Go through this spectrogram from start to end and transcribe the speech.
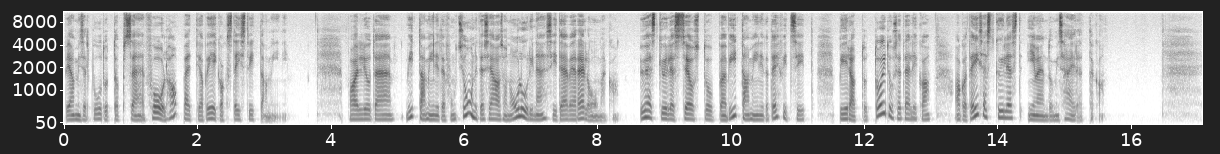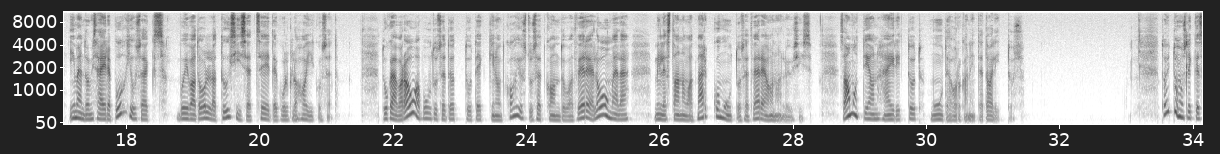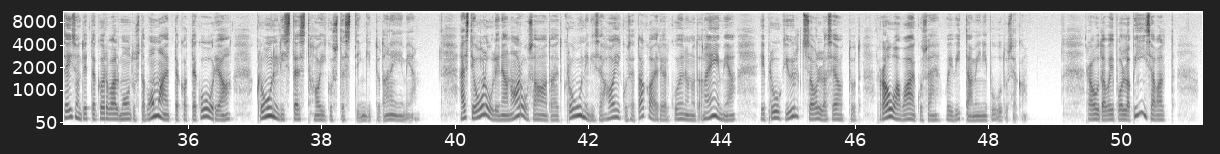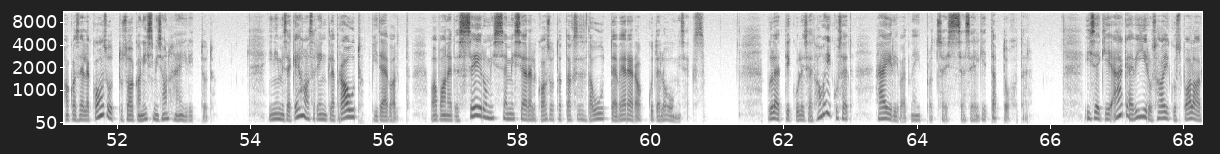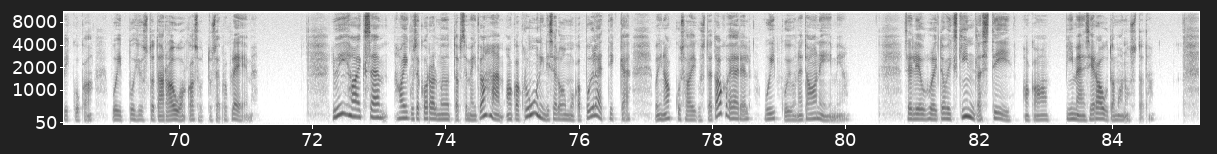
peamiselt puudutab see foolhapet ja B12 vitamiini. paljude vitamiinide funktsioonide seas on oluline side vereloomega ühest küljest seostub vitamiinide defitsiit piiratud toidusedeliga, aga teisest küljest imendumishäiretega. imendumishäire põhjuseks võivad olla tõsised seedekulgla haigused. tugeva rauapuuduse tõttu tekkinud kahjustused kanduvad vereloomele, millest annavad märku muutused vereanalüüsis. samuti on häiritud muude organite talitus toitumuslike seisundite kõrval moodustab omaette kategooria kroonilistest haigustest tingitud aneemia. hästi oluline on aru saada, et kroonilise haiguse tagajärjel kujunenud aneemia ei pruugi üldse olla seotud rauavaeguse või vitamiinipuudusega. rauda võib olla piisavalt, aga selle kasutus organismis on häiritud inimese kehas ringleb raud pidevalt, vabanedes seerumisse, misjärel kasutatakse seda uute vererakkude loomiseks põletikulised haigused häirivad neid protsesse, selgitab tohter. isegi äge viirushaigus palavikuga võib põhjustada rauakasutuse probleeme. lühiaegse haiguse korral mõjutab see meid vähem, aga kroonilise loomuga põletike või nakkushaiguste tagajärjel võib kujuneda aneemia. sel juhul ei tohiks kindlasti aga pimesi rauda manustada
